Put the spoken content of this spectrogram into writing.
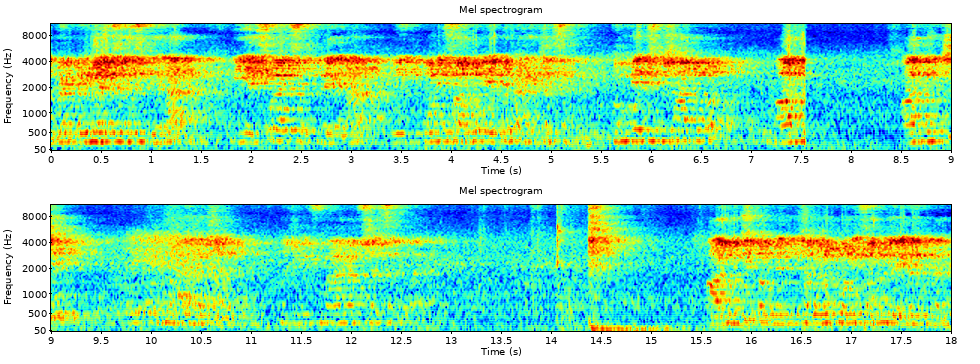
ఇక్కడ మెడికల్ ఎక్స్పెన్స్ కదా? ఈ ఎక్స్పోఎక్స్ ఉంటుంది కదా మీ పోలీస్ వాళ్ళు ఆన్ ఆప్షన్స్ ఆరు నుంచి తొమ్మిది నిమిషాలలో పోలీసు వాళ్ళు ఎదురున్నారు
